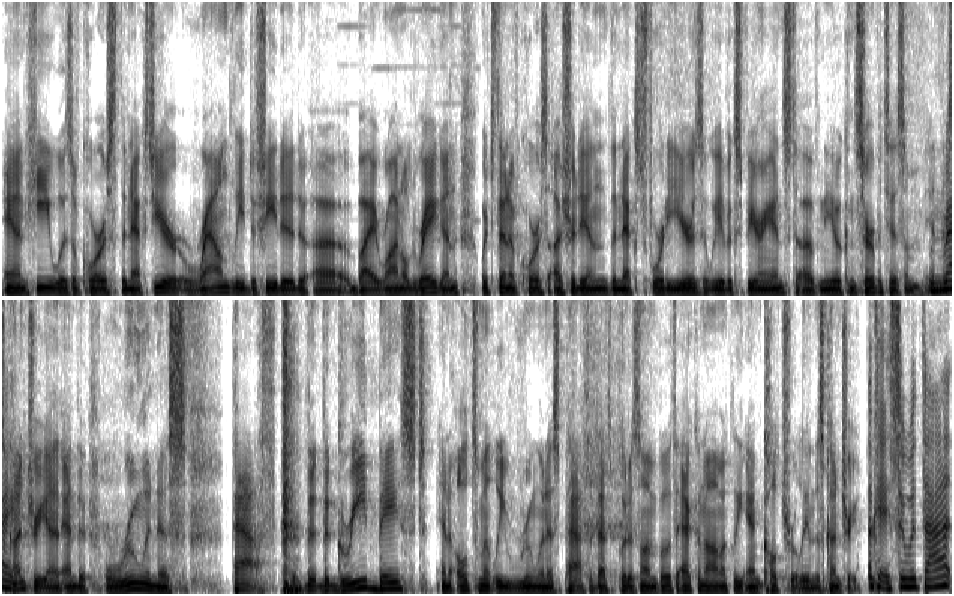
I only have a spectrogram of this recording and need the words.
And he was, of course, the next year roundly defeated uh, by Ronald Reagan, which then, of course, ushered in the next 40 years that we have experienced of neoconservatism in this Right. country and, and the ruinous path, the, the greed based and ultimately ruinous path that that's put us on both economically and culturally in this country. Okay, so with that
